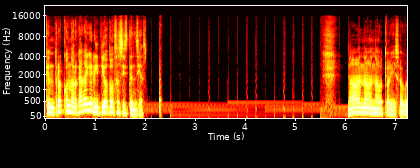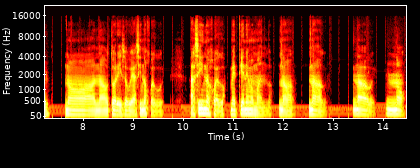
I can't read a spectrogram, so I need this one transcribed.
Que entró Conor Gallagher y dio dos asistencias. No, no, no autorizo, güey. No, no autorizo, güey. Así no juego, güey. Así no juego. Me tiene mamando. No, no, güey. No, güey. No.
